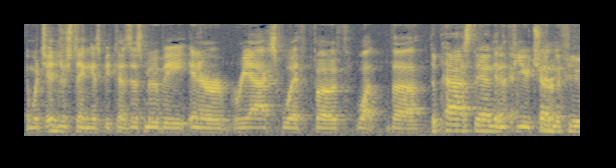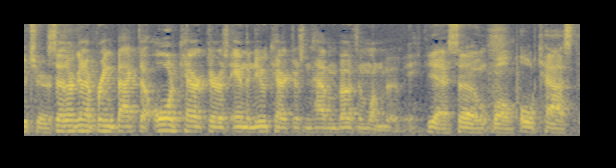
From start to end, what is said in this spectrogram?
And what's interesting is because this movie interreacts with both what the the past and, the future and the future. So they're gonna bring back the old characters and the new characters and have them both in one movie. Yeah. So well, old cast,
